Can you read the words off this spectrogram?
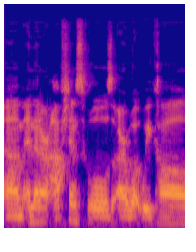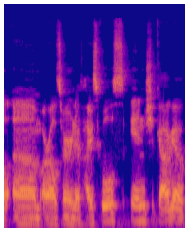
Um, and then our option schools are what we call um, our alternative high schools in Chicago.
